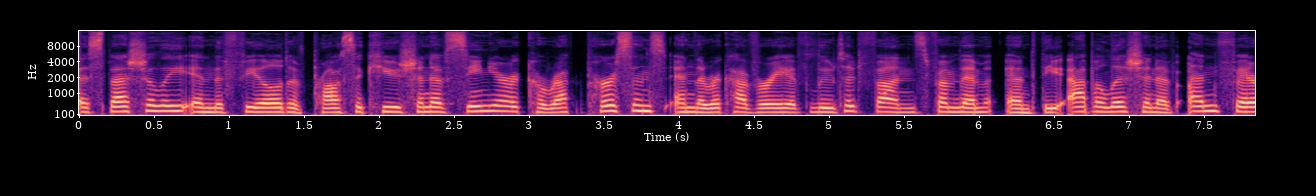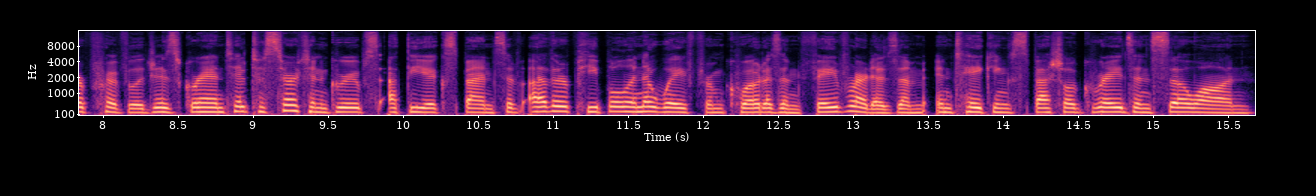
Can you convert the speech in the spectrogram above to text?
especially in the field of prosecution of senior corrupt persons and the recovery of looted funds from them and the abolition of unfair privileges granted to certain groups at the expense of other people and away from quotas and favoritism in taking special grades and so on,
